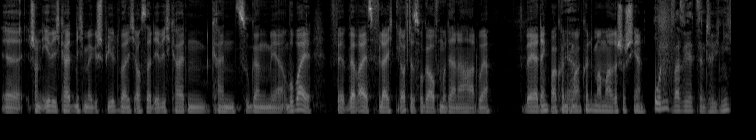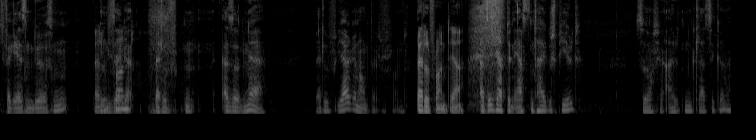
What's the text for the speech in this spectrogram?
äh, schon Ewigkeiten nicht mehr gespielt, weil ich auch seit Ewigkeiten keinen Zugang mehr. Wobei, wer, wer weiß, vielleicht läuft es sogar auf moderner Hardware. Wäre ja denkbar, könnte, Ja. Man, könnte man mal recherchieren. Und was wir jetzt natürlich nicht vergessen dürfen, in dieser Battlefront? Also ne, Battle, ja genau, Battlefront. Battlefront, ja. Also ich habe den ersten Teil gespielt, so noch den alten Klassiker.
